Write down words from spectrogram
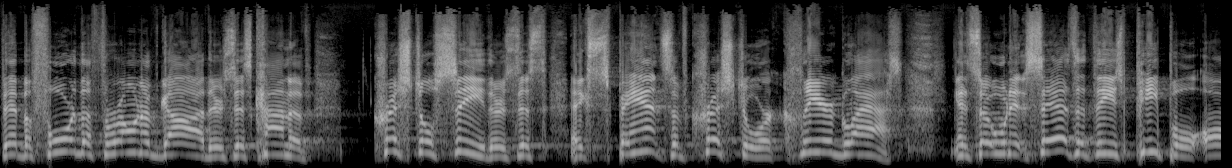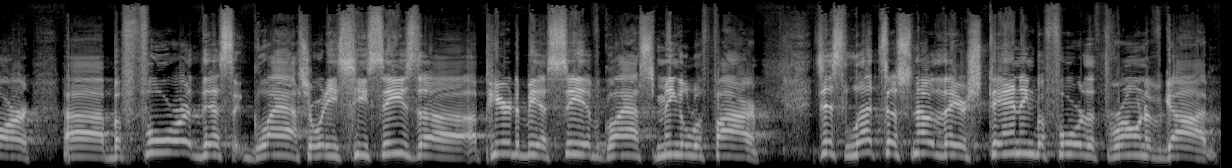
that before the throne of God, there's this kind of crystal sea. There's this expanse of crystal or clear glass. And so when it says that these people are uh, before this glass, or what he, he sees uh, appear to be a sea of glass mingled with fire, just lets us know that they are standing before the throne of God.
